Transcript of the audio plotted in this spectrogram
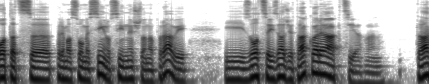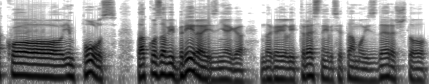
otac e, prema svome sinu, sin nešto napravi i iz oca izađe takva reakcija, tako impuls, tako zavibrira iz njega da ga ili tresne ili se tamo izdere što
